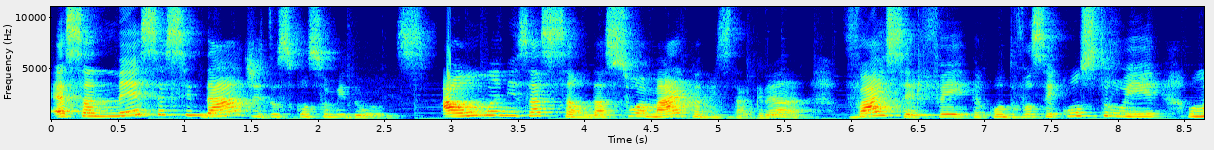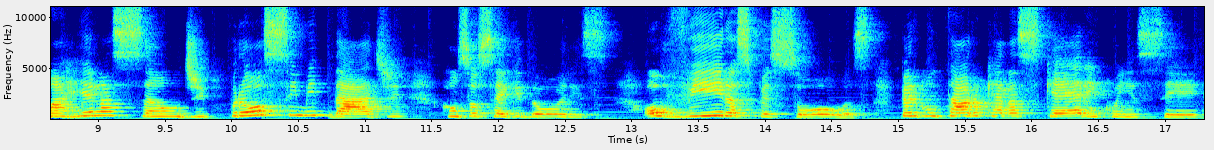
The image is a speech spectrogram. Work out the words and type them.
essa necessidade dos consumidores. A humanização da sua marca no Instagram vai ser feita quando você construir uma relação de proximidade com seus seguidores ouvir as pessoas, perguntar o que elas querem conhecer,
